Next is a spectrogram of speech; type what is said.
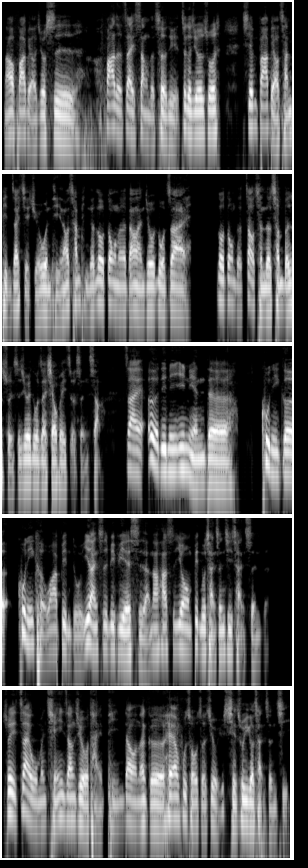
然后发表就是发的在上的策略。这个就是说，先发表产品再解决问题，然后产品的漏洞呢，当然就落在漏洞的造成的成本损失就会落在消费者身上。在二零零一年的库尼哥。库尼可蛙病毒依然是 BPS 的，那它是用病毒产生器产生的，所以在我们前一章就有谈提到那个黑暗复仇者就写出一个产生器，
